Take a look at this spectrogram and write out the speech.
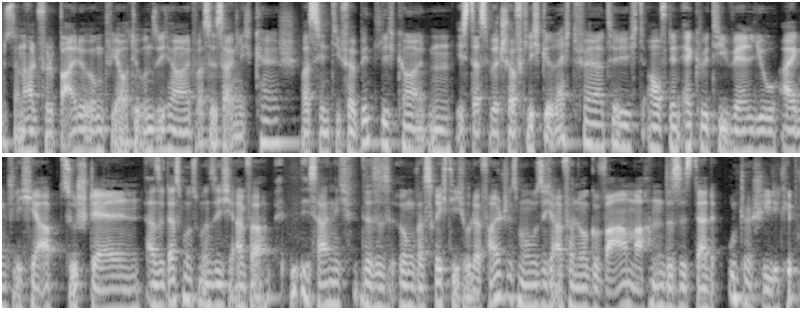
ist dann halt für beide irgendwie auch die Unsicherheit, was ist eigentlich Cash, was sind die Verbindlichkeiten, ist das wirtschaftlich gerechtfertigt, auf den Equity Value eigentlich hier abzustellen. Also das muss man sich einfach, ich sage nicht, dass es irgendwas richtig oder falsch ist, man muss sich einfach nur gewahr machen, dass es da Unterschiede gibt.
